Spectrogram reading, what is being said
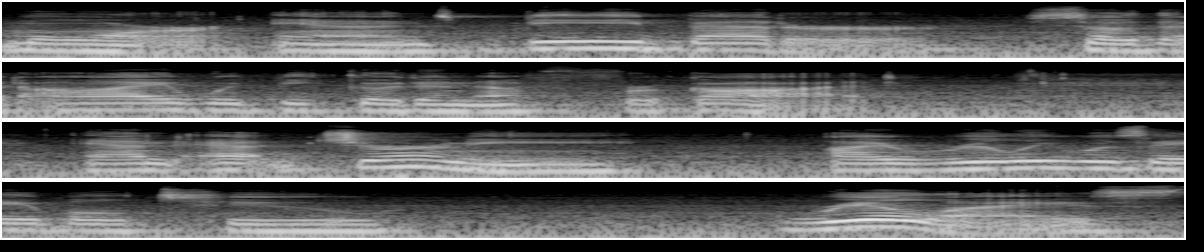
more and be better so that I would be good enough for God. And at Journey, I really was able to realize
